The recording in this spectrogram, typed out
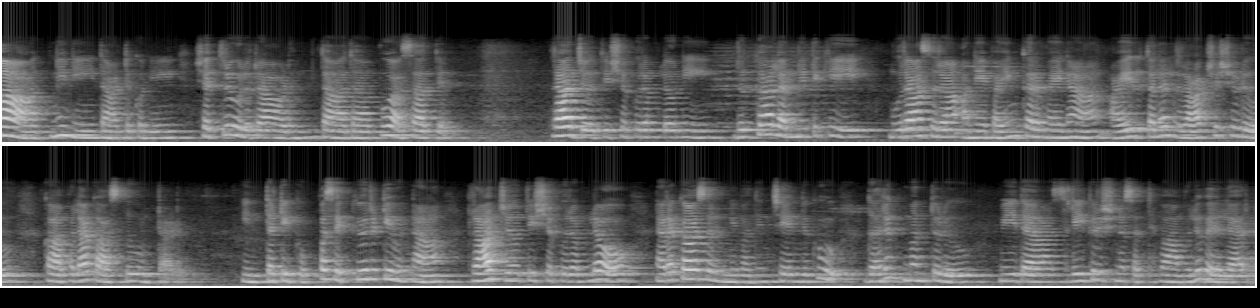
ఆ అగ్నిని దాటుకొని శత్రువులు రావడం దాదాపు అసాధ్యం. రాజ్యోతిషపురంలోని దుర్గాలన్నిటికీ మురాసుర అనే భయంకరమైన ఐదు తలల రాక్షసుడు కాపలా కాస్తూ ఉంటాడు. ఇంతటి గొప్ప సెక్యూరిటీ ఉన్న రాజ్యోతిషపురంలో నరకాసురుణ్ణి వధించేందుకు గరుత్మంతుడు మీద శ్రీకృష్ణ సత్యభాములు వెళ్ళారు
